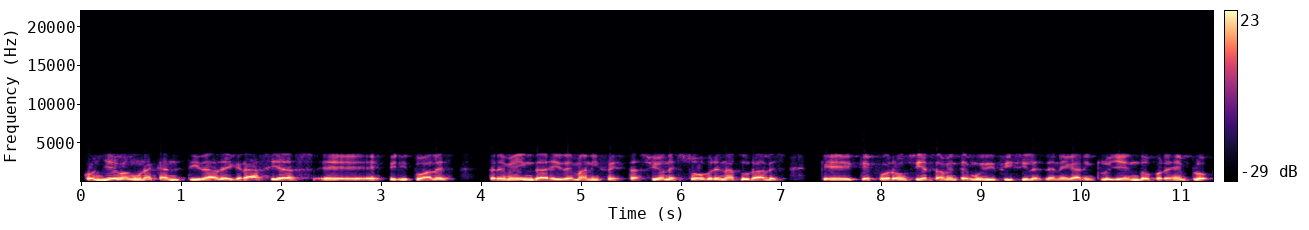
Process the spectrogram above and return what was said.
conllevan una cantidad de gracias espirituales tremendas y de manifestaciones sobrenaturales que, que, fueron ciertamente muy difíciles de negar, incluyendo, por ejemplo,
